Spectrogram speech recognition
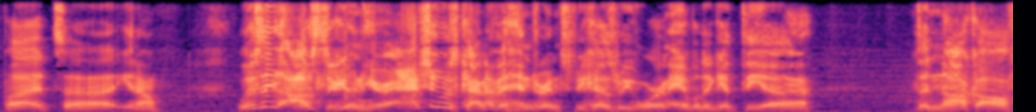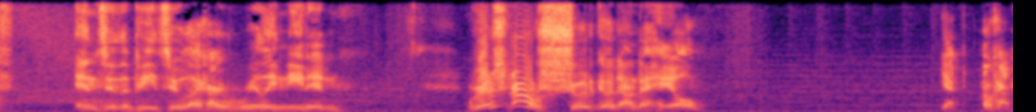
but, uh, you know. Losing Obstagoon here actually was kind of a hindrance because we weren't able to get the, uh, the knockoff into the P2 like I really needed. Grimmsnarl should go down to Hail. Yep, okay.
